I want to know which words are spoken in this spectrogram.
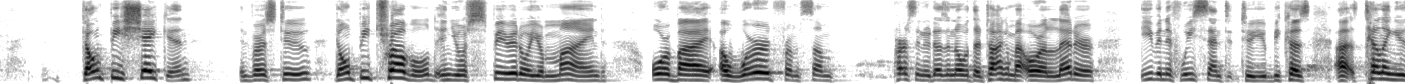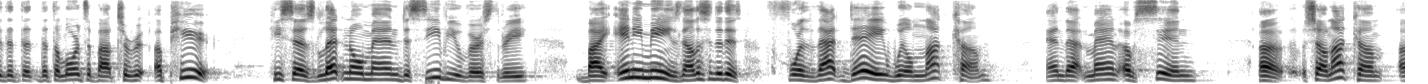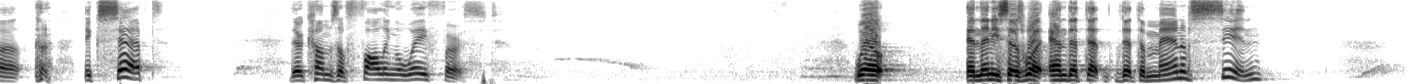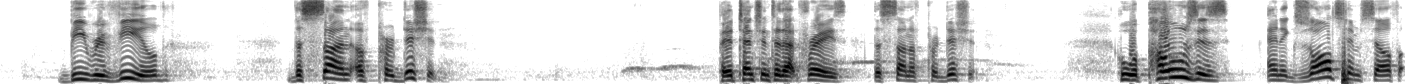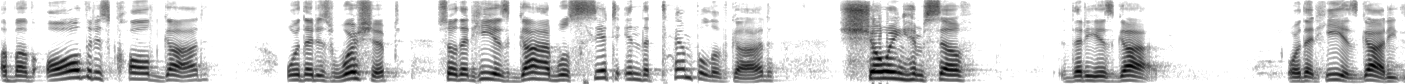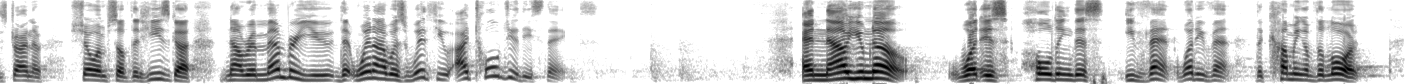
don't be shaken, in verse 2, don't be troubled in your spirit or your mind or by a word from some person who doesn't know what they're talking about or a letter even if we sent it to you, because uh, telling you that the, that the Lord's about to re- appear. He says, Let no man deceive you, verse 3, by any means. Now listen to this for that day will not come, and that man of sin uh, shall not come, uh, except there comes a falling away first. Well, and then he says what? And that, that, that the man of sin be revealed the son of perdition. Pay attention to that phrase, the son of perdition, who opposes and exalts himself above all that is called God or that is worshiped, so that he as God will sit in the temple of God, showing himself that he is God or that he is God. He's trying to show himself that he's God. Now remember you that when I was with you, I told you these things. And now you know what is holding this event. What event? The coming of the Lord.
